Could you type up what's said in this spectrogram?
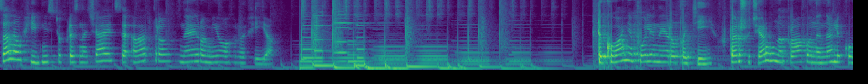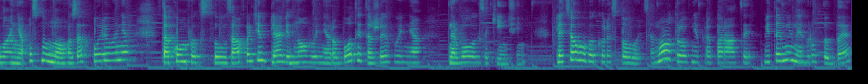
За необхідністю призначається електронейроміографія. Лікування полінейропатій в першу чергу направлене на лікування основного захворювання та комплексу заходів для відновлення роботи та живлення нервових закінчень. Для цього використовуються ноотропні препарати, вітаміни групи В,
